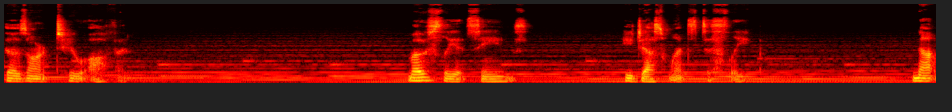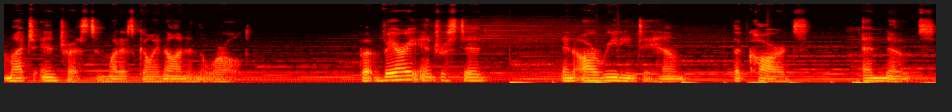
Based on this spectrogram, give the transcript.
Those aren't too often. Mostly, it seems, he just wants to sleep. Not much interest in what is going on in the world, but very interested in our reading to him the cards and notes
